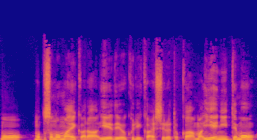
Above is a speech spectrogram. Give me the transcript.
もう、もっとその前から家出を繰り返してるとか、まあ、家にいても、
